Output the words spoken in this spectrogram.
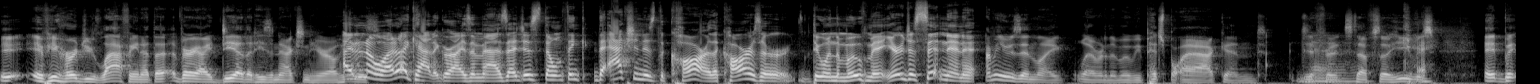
if he heard you laughing at the very idea that he's an action hero. he I don't was- know what I categorize him as. I just don't think the action is the car. The cars are doing the movement. You're just sitting in it. I mean, he was in like whatever the movie Pitch Black and different Yeah. stuff. So he was, Okay. It, but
